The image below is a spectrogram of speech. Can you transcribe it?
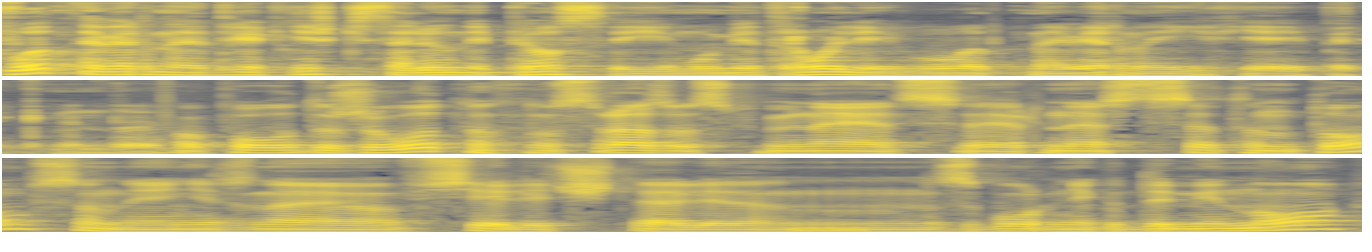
вот, наверное, две книжки «Соленый пес» и «Мумитроли». Вот, наверное, их я и порекомендую. По поводу животных, ну, сразу вспоминается Эрнест Сеттон Томпсон. Я не знаю, все ли читали сборник «Домино»,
